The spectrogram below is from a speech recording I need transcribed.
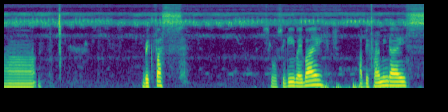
Ah breakfast. So sige bye bye happy farming guys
